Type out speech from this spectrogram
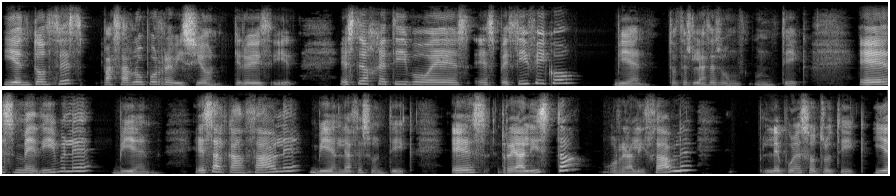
y entonces pasarlo por revisión. Quiero decir, ¿este objetivo es específico? Bien, entonces le haces un, un tic. ¿Es medible? Bien. ¿Es alcanzable? Bien, le haces un tic. ¿Es realista o realizable? Le pones otro tic. Y,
